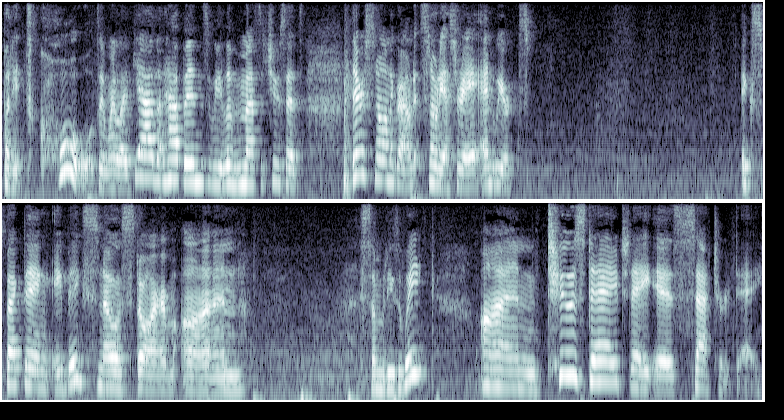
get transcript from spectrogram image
but it's cold. And we're like, yeah, that happens. We live in Massachusetts. There's snow on the ground. It snowed yesterday and we are expecting a big snowstorm on somebody's awake on Tuesday. Today is Saturday.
